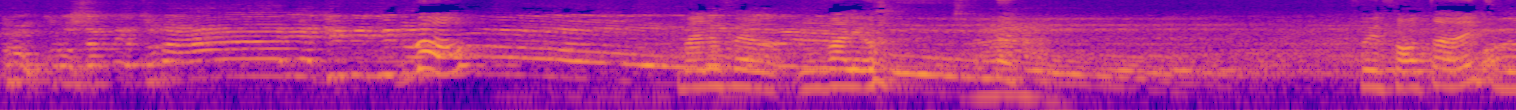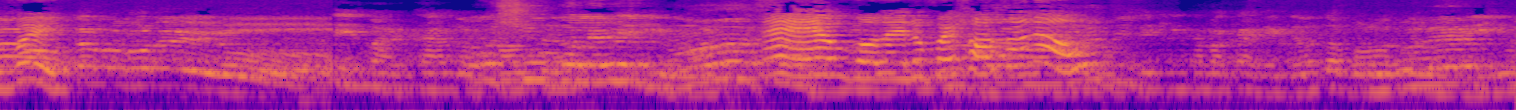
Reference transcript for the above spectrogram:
Pro cruzamento na área, dividido. Bom. Mas não, foi, não valeu. foi falta antes, não foi? Oxi, o goleiro. Nossa, é, o goleiro não foi falta, não. Carregando a bola meio.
